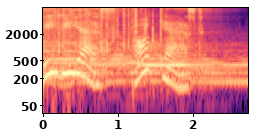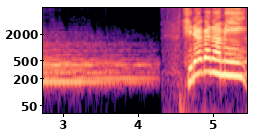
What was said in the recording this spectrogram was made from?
TBS Podcast ひらがなみ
